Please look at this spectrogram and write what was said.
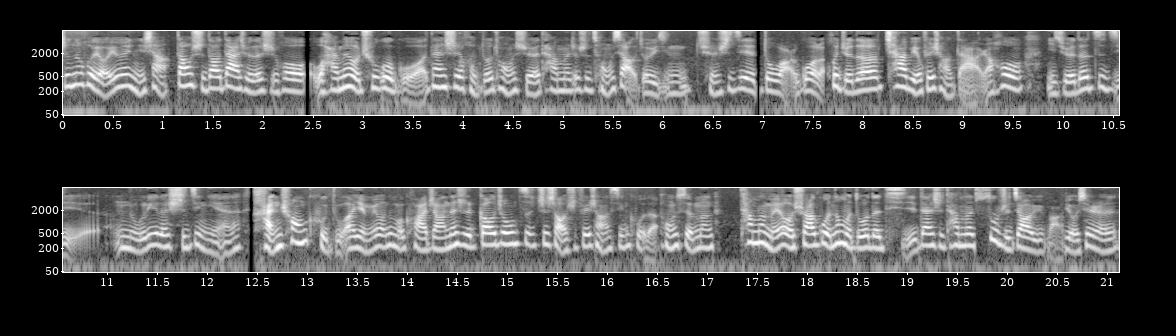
真的会有，因为你想，当时到大学的时候，我还没有出过国，但是很多同学他们就是从小就已经全世界都玩过了，会觉得差别非常大。然后你觉得自己努力了十几年，寒窗苦读啊，也没有那么夸张，但是高中至至少是非常辛苦的。同学们他们没有刷过那么多的题，但是他们素质教育嘛，有些人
